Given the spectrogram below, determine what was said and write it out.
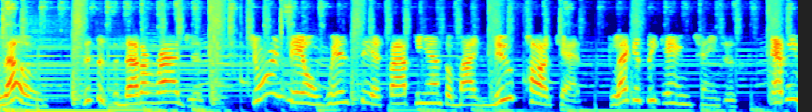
Hello, this is Annetta Rogers. Join me on Wednesday at 5 p.m. for my new podcast, Legacy Game Changers. Every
